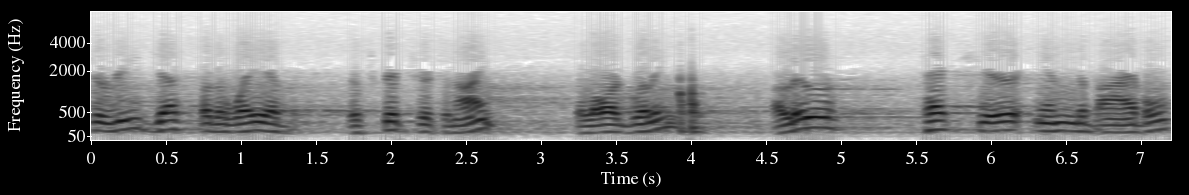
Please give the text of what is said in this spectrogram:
to read just for the way of the Scripture tonight, the Lord willing, a little text here in the Bible.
